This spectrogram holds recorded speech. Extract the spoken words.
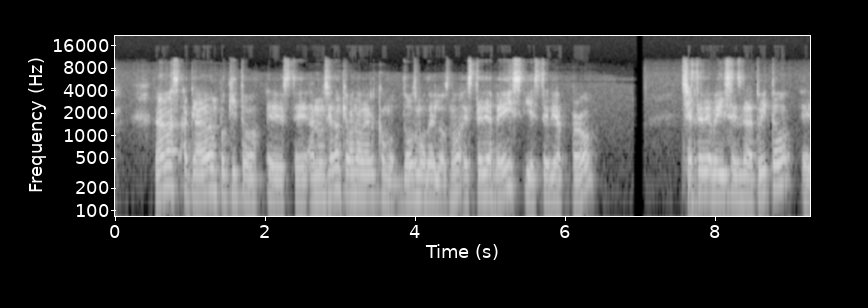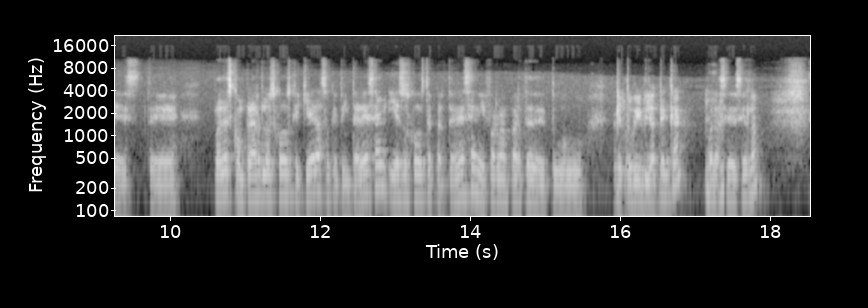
Nada más aclarar un poquito, este, anunciaron que van a haber como dos modelos, ¿no? Stadia Base y Stadia Pro. Cierto. Stadia Base es gratuito, este, puedes comprar los juegos que quieras o que te interesen y esos juegos te pertenecen y forman parte de tu, de tu biblioteca, por así decirlo.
